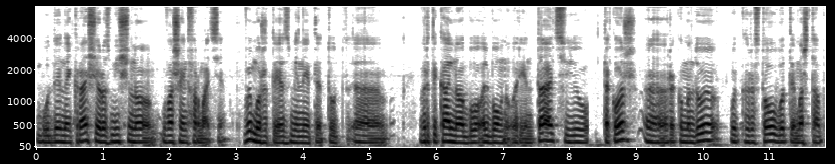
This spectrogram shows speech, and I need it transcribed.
буде найкраще розміщено ваша інформація. Ви можете змінити тут е, вертикальну або альбомну орієнтацію. Також е, рекомендую використовувати масштаб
